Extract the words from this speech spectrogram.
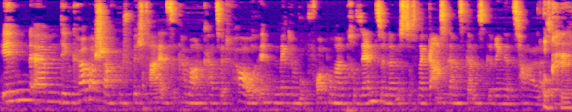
in ähm, den Körperschaften, sprich Zahnärztekammer und KZV in Mecklenburg-Vorpommern präsent sind, dann ist das eine ganz, ganz, ganz geringe Zahl. Also, okay.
